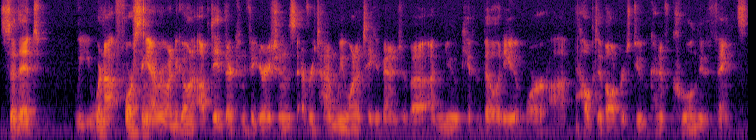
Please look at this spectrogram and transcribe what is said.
so that we, we're not forcing everyone to go and update their configurations every time we want to take advantage of a, a new capability or uh, help developers do kind of cool new things.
